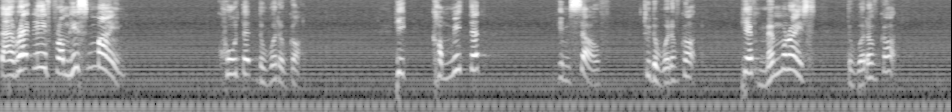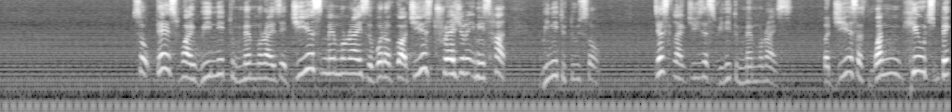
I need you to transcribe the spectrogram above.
directly from his mind, quoted the Word of God. He committed himself to the Word of God. He have memorized the Word of God. So that's why we need to memorize it. Jesus memorized the Word of God. Jesus treasured it in his heart. We need to do so. Just like Jesus, we need to memorize. But Jesus has one huge big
